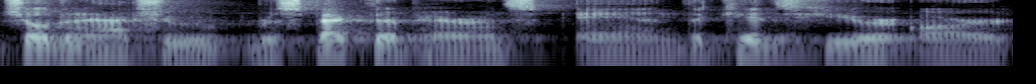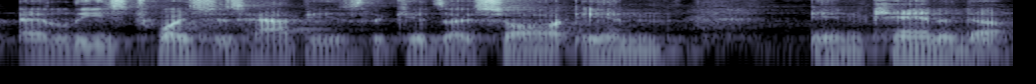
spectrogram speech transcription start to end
children actually respect their parents, and the kids here are at least twice as happy as the kids I saw in in Canada.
